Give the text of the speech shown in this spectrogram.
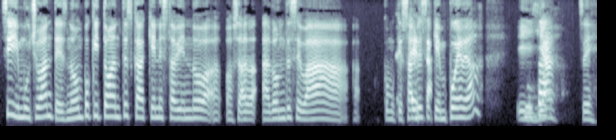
Sí, mucho antes, ¿no? Un poquito antes, cada quien está viendo, a, o sea, a dónde se va, como que sálvese quien pueda y ya, sí.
